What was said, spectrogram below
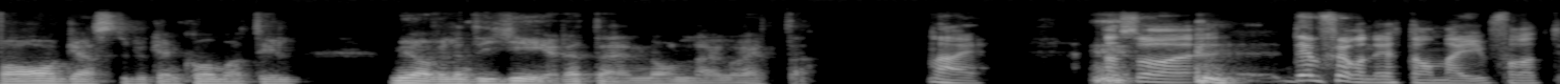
vagaste du kan komma till. Men jag vill inte ge detta en nolla eller etta. Nej. Alltså, den får en etta av mig för att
